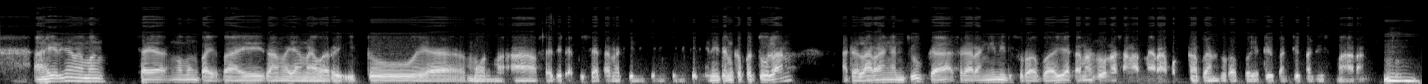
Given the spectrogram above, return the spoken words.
akhirnya memang saya ngomong baik-baik sama yang nawari itu ya mohon maaf saya tidak bisa karena gini gini gini gini dan kebetulan ada larangan juga sekarang ini di Surabaya karena zona sangat merah pekat kan Surabaya depan-depan di Semarang. Hmm.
